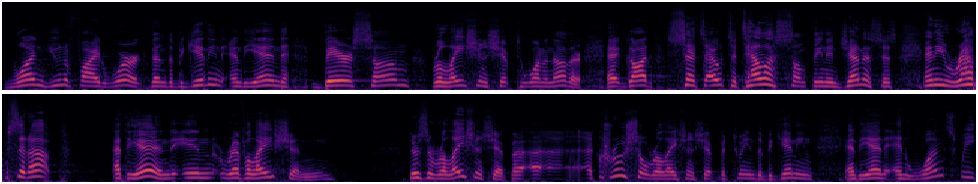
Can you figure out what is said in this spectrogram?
one unified work, then the beginning and the end bear some relationship to one another. Uh, God sets out to tell us something in Genesis, and He wraps it up at the end in Revelation. There's a relationship, a, a, a, crucial relationship between the beginning and the end. And once we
